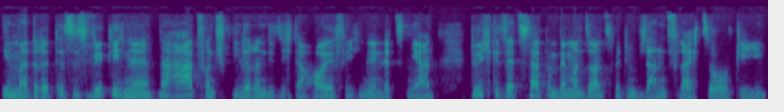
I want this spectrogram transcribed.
in Madrid. Es ist wirklich eine, eine Art von Spielerin, die sich da häufig in den letzten Jahren durchgesetzt hat. Und wenn man sonst mit dem Sand vielleicht so die,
